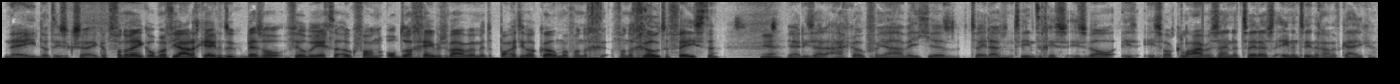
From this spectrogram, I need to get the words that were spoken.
Nee, dat is ook zo. Ik had van de week op mijn verjaardag gekregen natuurlijk best wel veel berichten. Ook van opdrachtgevers waar we met de party wel komen. Van de, van de grote feesten. Ja. Ja, die zeiden eigenlijk ook van ja, weet je, 2020 is, is, wel, is, is wel klaar. We zijn naar 2021 aan het kijken.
